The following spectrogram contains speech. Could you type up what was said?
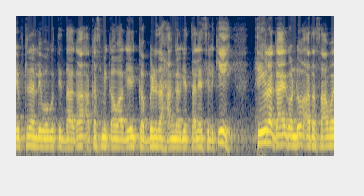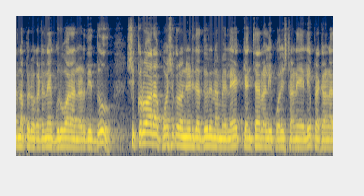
ಲಿಫ್ಟಿನಲ್ಲಿ ಹೋಗುತ್ತಿದ್ದಾಗ ಆಕಸ್ಮಿಕವಾಗಿ ಕಬ್ಬಿಣದ ಹ್ಯಾಂಗಲ್ಗೆ ತಲೆ ಸಿಲುಕಿ ತೀವ್ರ ಗಾಯಗೊಂಡು ಆತ ಸಾವನ್ನಪ್ಪಿರುವ ಘಟನೆ ಗುರುವಾರ ನಡೆದಿದ್ದು, ಶುಕ್ರವಾರ ಪೋಷಕರು ನೀಡಿದ ದೂರಿನ ಮೇಲೆ ಕೆಂಚಾರಹಳ್ಳಿ ಪೊಲೀಸ್ ಠಾಣೆಯಲ್ಲಿ ಪ್ರಕರಣ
